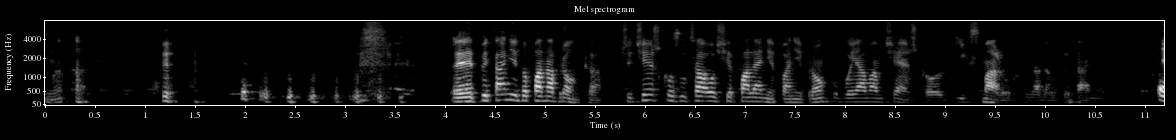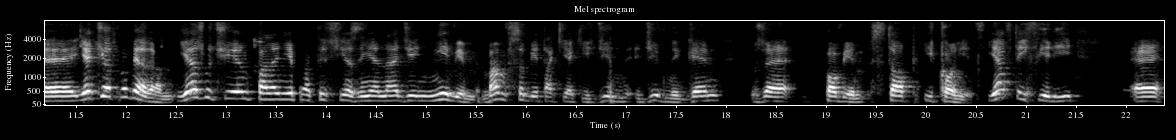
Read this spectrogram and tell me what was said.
No. E, Pytanie do pana Bronka. Czy ciężko rzucało się palenie, panie Bronku? Bo ja mam ciężko. X Maluch zadał pytanie. E, ja ci odpowiadam. Ja rzuciłem palenie praktycznie z dnia na dzień. Nie wiem, mam w sobie taki jakiś dziwny, gen, że powiem stop i koniec. Ja w tej chwili e,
